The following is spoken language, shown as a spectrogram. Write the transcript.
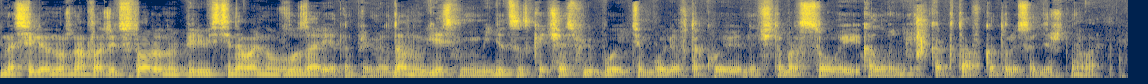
насилие нужно отложить в сторону и перевести Навального в лазарет, например. Да, ну есть медицинская часть в любой, тем более в такой, значит, образцовой колонии, как та, в которой содержит Навального.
